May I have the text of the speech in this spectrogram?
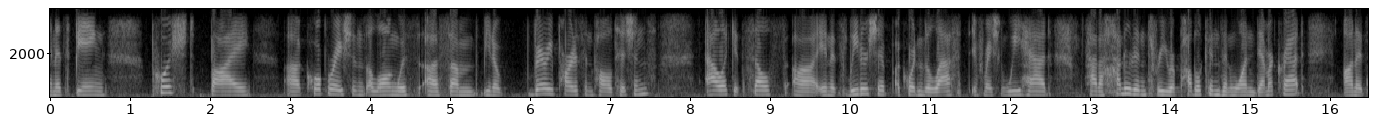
and it's being pushed by uh, corporations along with uh, some, you know, very partisan politicians. ALEC itself, uh, in its leadership, according to the last information we had, had 103 Republicans and one Democrat on its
